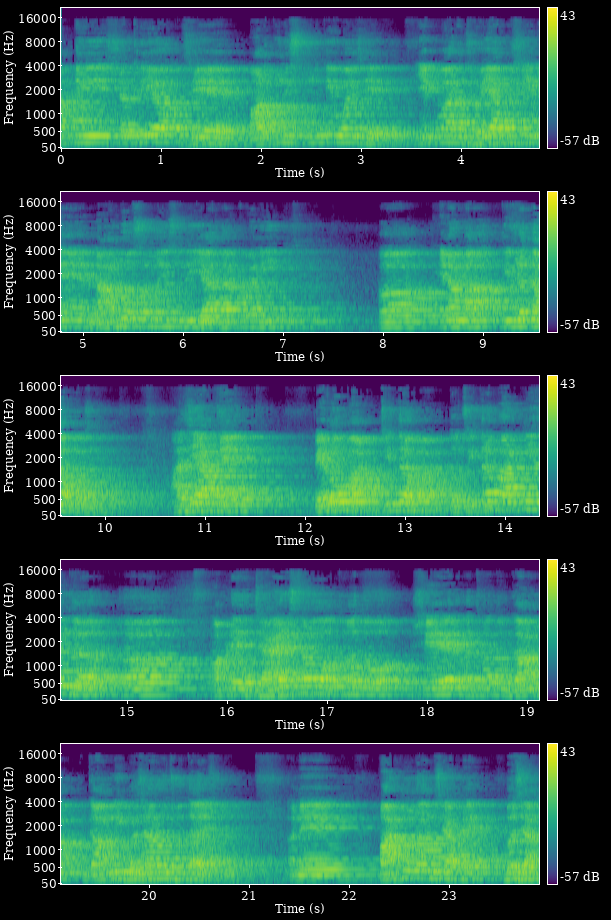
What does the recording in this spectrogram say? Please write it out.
આપણી સક્રિય જે બાળકોની સ્મૃતિ હોય છે, એકવાર જોયા પછી એને સમય યાદ રાખવાની એનામાં તીવ્રતા હોય છે. આજે આપણે પહેલો પાઠ ચિત્રપાઠ તો ચિત્રપાઠની અંદર આપણે જાહેર સ્થળો અથવા તો શહેર અથવા તો ગામ, ગામની બજારો જોતા હશું અને પાઠનું નામ છે આપણે બજાર.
